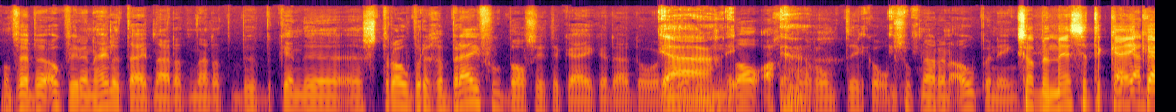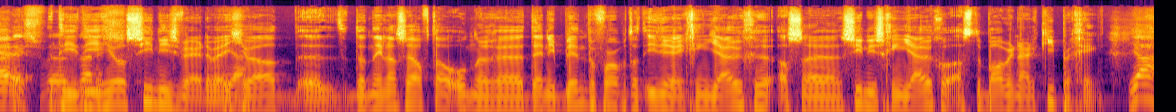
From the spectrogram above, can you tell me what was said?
Want we hebben ook weer een hele tijd naar dat, naar dat be- bekende eh, stroperige breivoetbal zitten kijken daardoor. Ja, die bal achter ja. me rondtikken op zoek naar een opening. Ik zat met mensen te kijken is, eh, die, die is- heel cynisch werden, weet je wel. Eh, Dat Nederlands elftal onder Danny Blind bijvoorbeeld... dat iedereen ging juichen, als, cynisch ging juichen als de bal weer naar de keeper ging. Ja,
